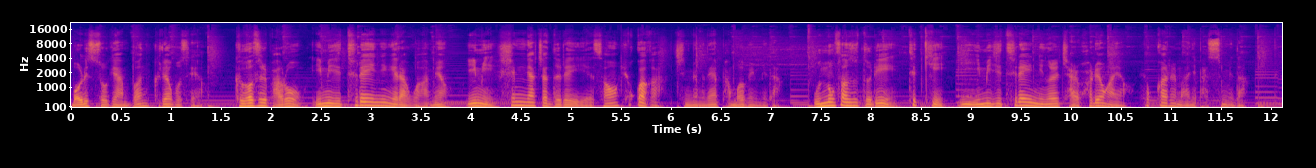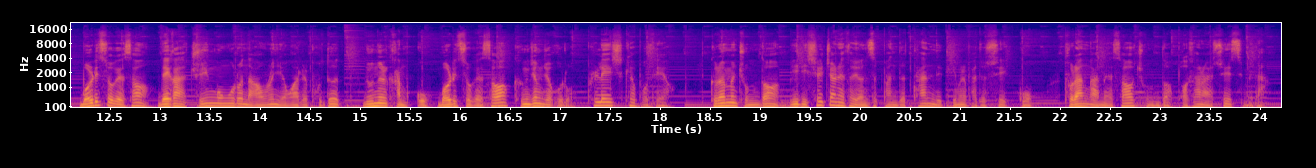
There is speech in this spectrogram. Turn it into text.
머릿속에 한번 그려보세요. 그것을 바로 이미지 트레이닝이라고 하며 이미 심리학자들에 의해서 효과가 증명된 방법입니다. 운동선수들이 특히 이 이미지 트레이닝을 잘 활용하여 효과를 많이 봤습니다. 머릿속에서 내가 주인공으로 나오는 영화를 보듯 눈을 감고 머릿속에서 긍정적으로 플레이시켜 보세요. 그러면 좀 더 미리 실전에서 연습한 듯한 느낌을 받을 수 있고 불안감에서 좀 더 벗어날 수 있습니다.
